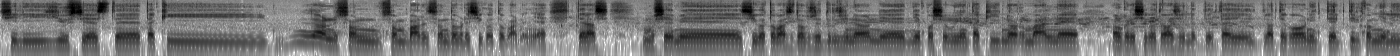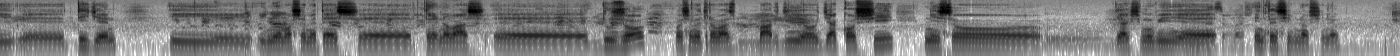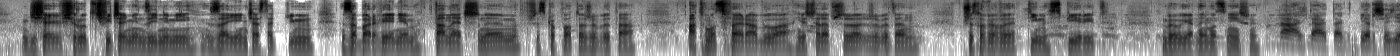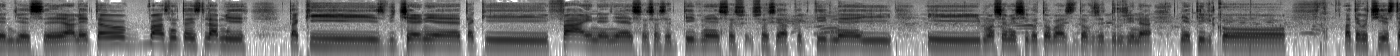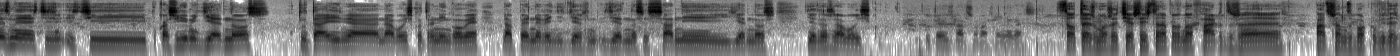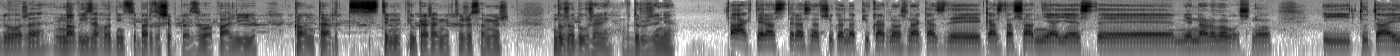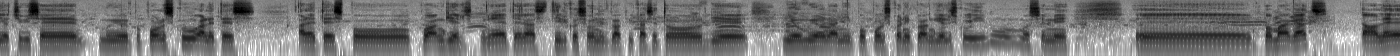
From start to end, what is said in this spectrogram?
czyli już jest e, taki, no, są, są, bardzo, są dobrze przygotowani, nie. Teraz musimy przygotować dobrze drużynę, nie, nie potrzebujemy taki normalny okres przygotować, dlatego oni te, tylko mieli e, tydzień, i, i nie możemy też e, trenować e, dużo, możemy trenować bardziej o jakości niż o, jak się mówi, e, intensywności. No. Dzisiaj wśród ćwiczeń między innymi zajęcia z takim zabarwieniem tanecznym, wszystko po to, żeby ta atmosfera była jeszcze lepsza, żeby ten przysłowiowy team spirit był jak najmocniejszy. Tak, tak, tak. Pierwszy dzień jest, ale to ważne to jest dla mnie taki zwyciężenie, taki fajny, nie? socjatywny, socjafektywny i, i możemy się gotować dobrze drużyna, nie tylko dlatego czy jesteśmy, czy, pokazujemy jedność, tutaj na, na boisku treningowe na pewno będzie jedno z szatni i jedno na boisku. I to jest bardzo ważne dla nas. Co też może cieszyć, to na pewno fakt, że patrząc z boku widać było, że nowi zawodnicy bardzo szybko złapali kontakt z tymi piłkarzami, którzy są już dużo dłużej w drużynie. Tak, teraz, teraz na przykład na piłka nożna każdy, każda sadnia jest e, międzynarodowość. No. I tutaj oczywiście mówimy po polsku, ale też, ale też po, po angielsku. Nie? Teraz tylko są dwa piłkarze, to nie, nie umieją ani po polsku, ani po angielsku i musimy e, pomagać. Ale,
